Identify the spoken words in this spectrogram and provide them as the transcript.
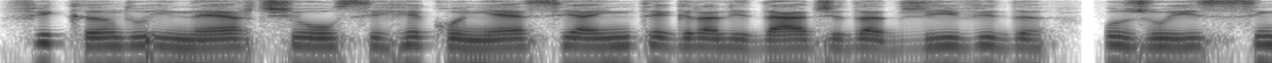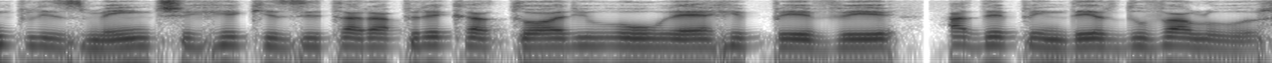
ficando inerte ou se reconhece a integralidade da dívida, o juiz simplesmente requisitará precatório ou RPV, a depender do valor.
